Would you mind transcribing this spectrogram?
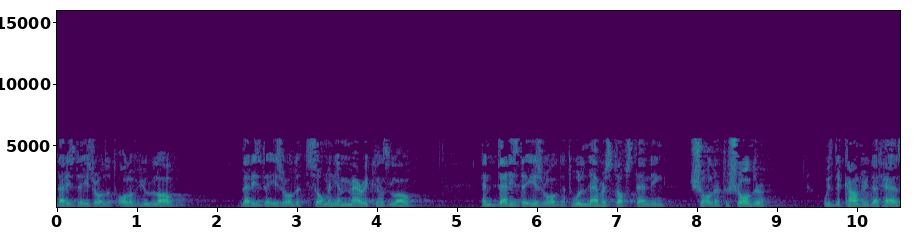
That is the Israel that all of you love. That is the Israel that so many Americans love. And that is the Israel that will never stop standing shoulder to shoulder with the country that has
